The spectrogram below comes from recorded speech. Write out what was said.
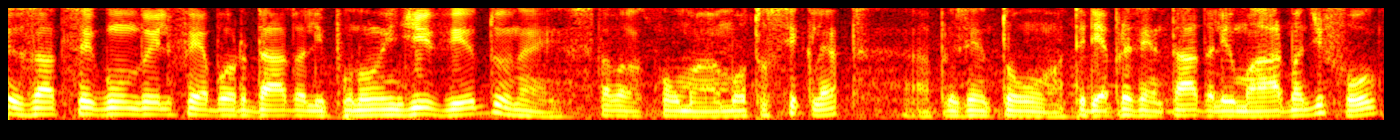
Exato, segundo ele foi abordado ali por um indivíduo, né? Estava com uma motocicleta, apresentou, teria apresentado ali uma arma de fogo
